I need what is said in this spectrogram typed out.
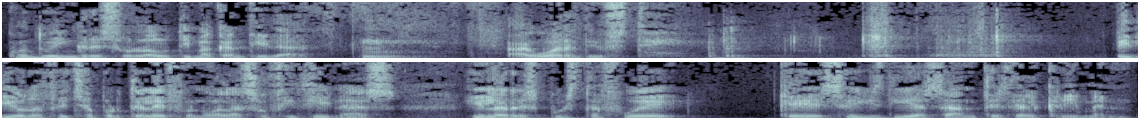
¿Cuándo ingresó la última cantidad? Mm, aguarde usted. Pidió la fecha por teléfono a las oficinas y la respuesta fue que seis días antes del crimen.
